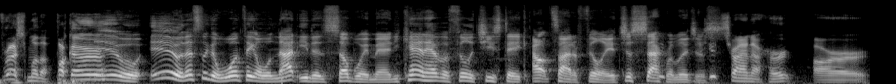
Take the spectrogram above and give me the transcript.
fresh, motherfucker. Ew, ew. That's like the one thing I will not eat at Subway, man. You can't have a Philly cheesesteak outside of Philly. It's just sacrilegious. He's trying to hurt our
